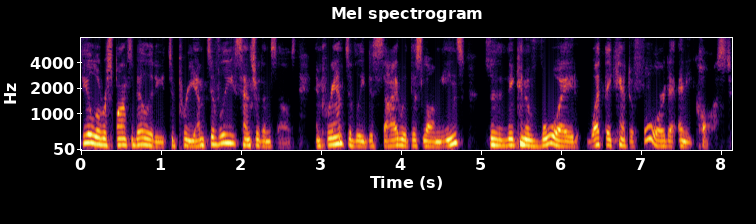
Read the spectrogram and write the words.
feel a responsibility to preemptively censor themselves and preemptively decide what this law means so that they can avoid what they can't afford at any cost.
